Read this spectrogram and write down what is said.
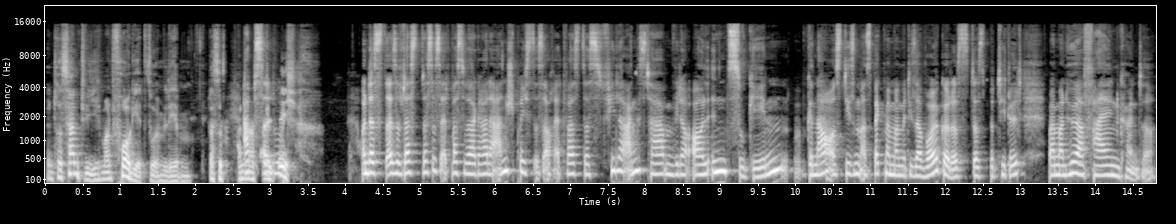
interessant, wie jemand vorgeht so im Leben. Das ist anders Absolut. als ich. Und das, also das, das ist etwas, was du da gerade ansprichst, ist auch etwas, dass viele Angst haben, wieder all in zu gehen. Genau aus diesem Aspekt, wenn man mit dieser Wolke das, das betitelt, weil man höher fallen könnte.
